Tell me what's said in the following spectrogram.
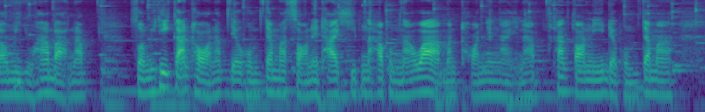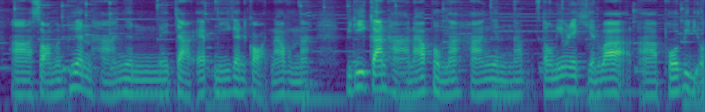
เรามีอยู่ 5 บาทนะครับ ส่วนวิธีการถอนนะครับ เดี๋ยวผมจะมาสอนในท้ายคลิปนะครับ ผมนะว่ามันถอนยังไงนะครับ ขั้นตอนนี้เดี๋ยวผมจะมา อสอนเพื่อนๆหาเงินในจากแอปนี้กันก่อนนะผมนะ วิธีการหานะครับผมนะหาเงินนะครับตรงนี้มันจะเขียนว่าโพสต์วิดีโอ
